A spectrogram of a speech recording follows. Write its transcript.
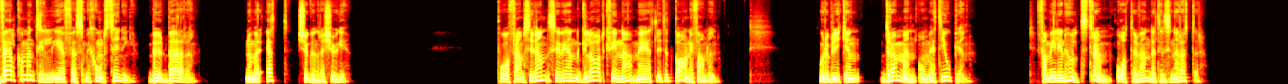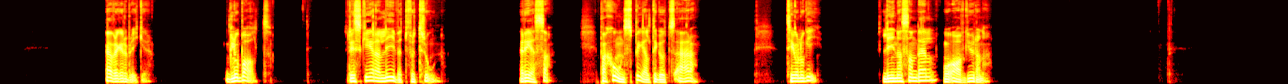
Välkommen till EFS missionstidning Budbäraren, nummer 1 2020. På framsidan ser vi en glad kvinna med ett litet barn i famnen. Och rubriken Drömmen om Etiopien. Familjen Hultström återvände till sina rötter. Övriga rubriker. Globalt. Riskera livet för tron. Resa. Passionsspel till Guds ära. Teologi. Lina Sandell och avgudarna.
